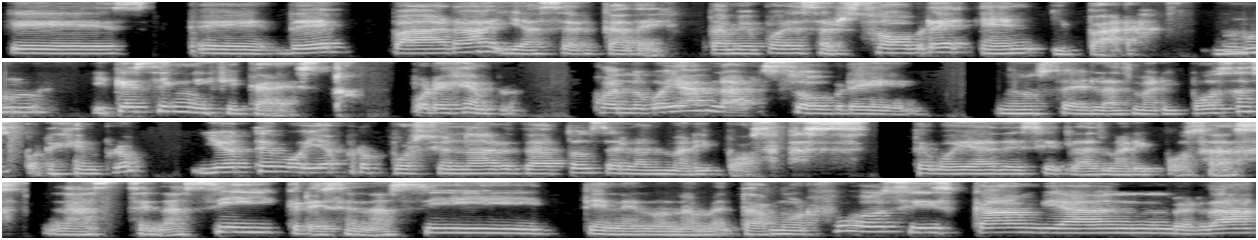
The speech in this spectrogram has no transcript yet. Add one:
que es eh, de, para y acerca de. También puede ser sobre, en y para. ¿no? ¿Y qué significa esto? Por ejemplo, cuando voy a hablar sobre, no sé, las mariposas, por ejemplo, yo te voy a proporcionar datos de las mariposas te voy a decir, las mariposas nacen así, crecen así, tienen una metamorfosis, cambian, ¿verdad?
